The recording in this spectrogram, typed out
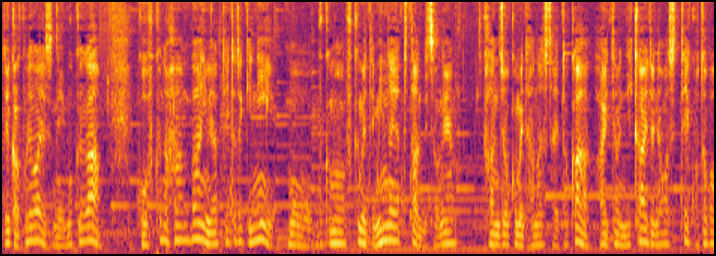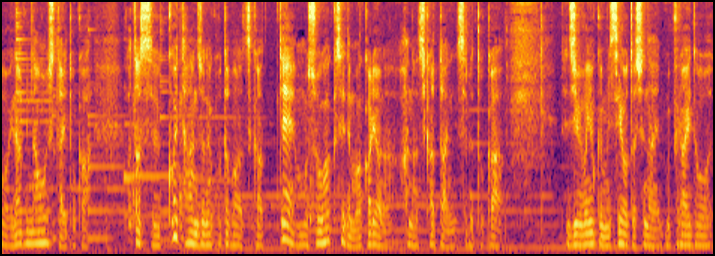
というかこれはですね僕が呉服の販売員をやっていた時にもう僕も含めてみんなやってたんですよね。感情を込めて話したりとか相手の理解度に合わせて言葉を選び直したりとかあとはすっごい単純な言葉を使ってもう小学生でも分かるような話し方にするとか自分をよく見せようとしないプライド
